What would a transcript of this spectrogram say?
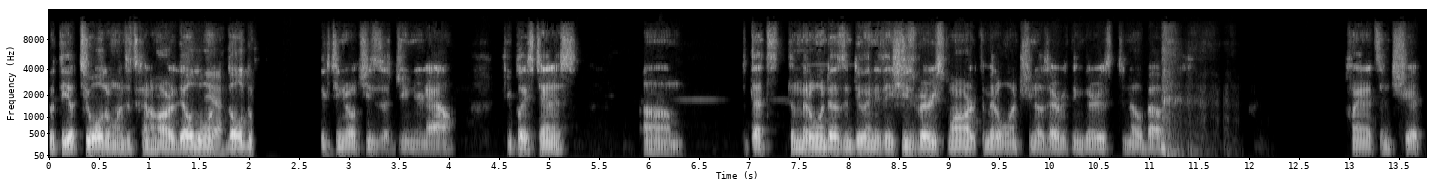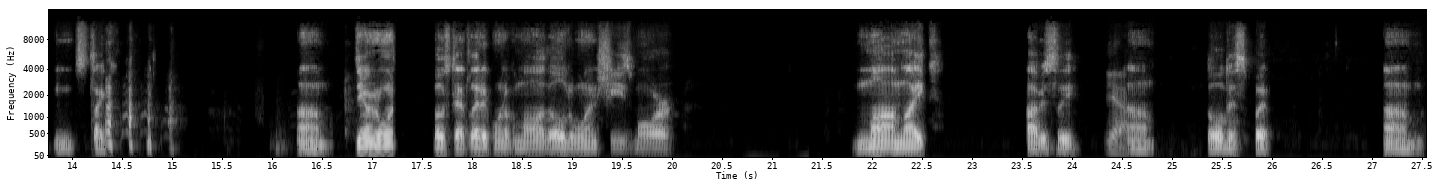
with the two older ones, it's kind of hard. The older one, yeah. the older 16 year old, she's a junior now. She plays tennis. Um, but that's the middle one doesn't do anything. She's very smart. The middle one, she knows everything there is to know about planets and shit. And it's like, um, the younger one, most athletic one of them all. The older one, she's more mom like, obviously. Yeah. Um, the oldest, but um,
